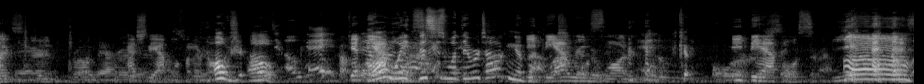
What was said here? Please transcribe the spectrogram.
next gen frog Catch Catch the apples when they're Oh. falling. j- Oh. Okay. Get the Oh apples. wait, this is what they were talking about. Eat the Why are we apples. Eat the apples. Yes.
